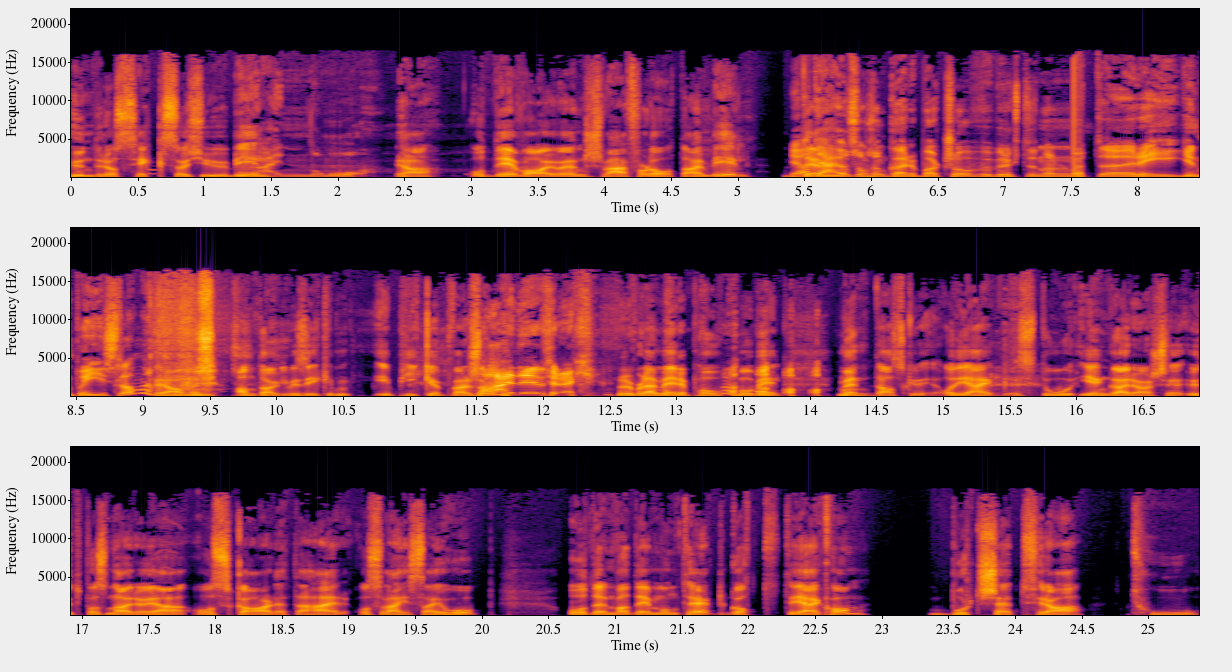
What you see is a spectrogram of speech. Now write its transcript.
126-bil. Nei, nå Ja, og det var jo en svær flåte av en bil. Ja, det er jo sånn som Gorbatsjov brukte når han møtte Reagan på Island. Ja, men antageligvis ikke i pickup-versjon. Nei, det tror jeg ikke. Det ble mer Pope-mobil. Men da skulle Og jeg sto i en garasje ute på Snarøya og skar dette her, og sveisa i hop. Og den var demontert godt til jeg kom, bortsett fra to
